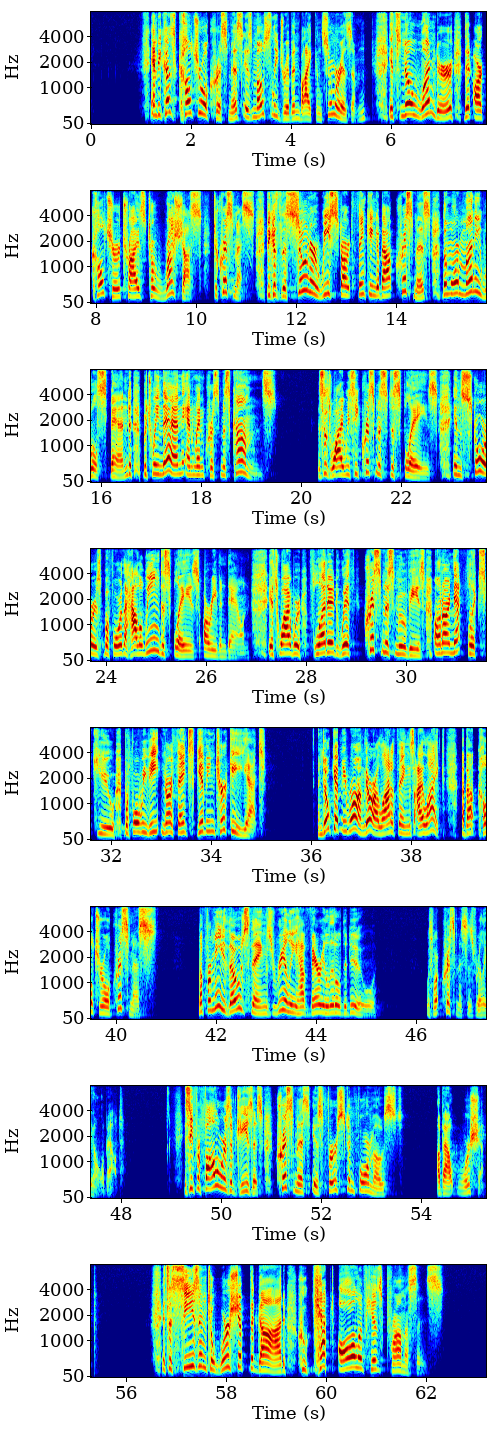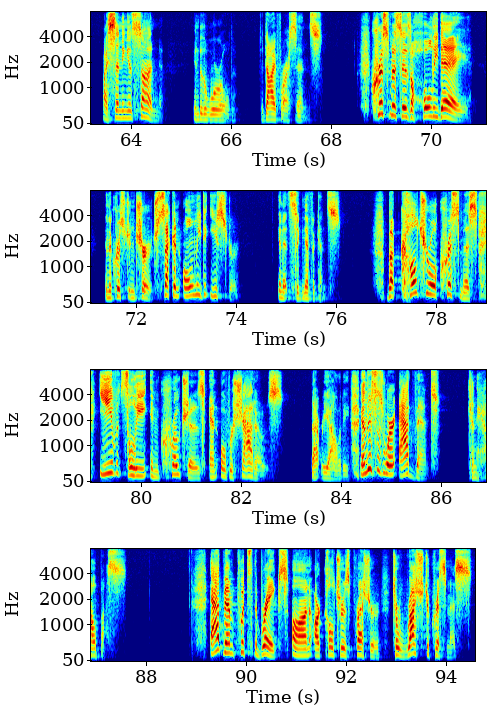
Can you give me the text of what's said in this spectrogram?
And because cultural Christmas is mostly driven by consumerism, it's no wonder that our culture tries to rush us to Christmas. Because the sooner we start thinking about Christmas, the more money we'll spend between then and when Christmas comes. This is why we see Christmas displays in stores before the Halloween displays are even down. It's why we're flooded with Christmas movies on our Netflix queue before we've eaten our Thanksgiving turkey yet. And don't get me wrong, there are a lot of things I like about cultural Christmas. But for me, those things really have very little to do with what Christmas is really all about. You see, for followers of Jesus, Christmas is first and foremost about worship. It's a season to worship the God who kept all of his promises by sending his son into the world to die for our sins. Christmas is a holy day in the Christian church, second only to Easter in its significance. But cultural Christmas easily encroaches and overshadows that reality. And this is where Advent can help us. Advent puts the brakes on our culture's pressure to rush to Christmas.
